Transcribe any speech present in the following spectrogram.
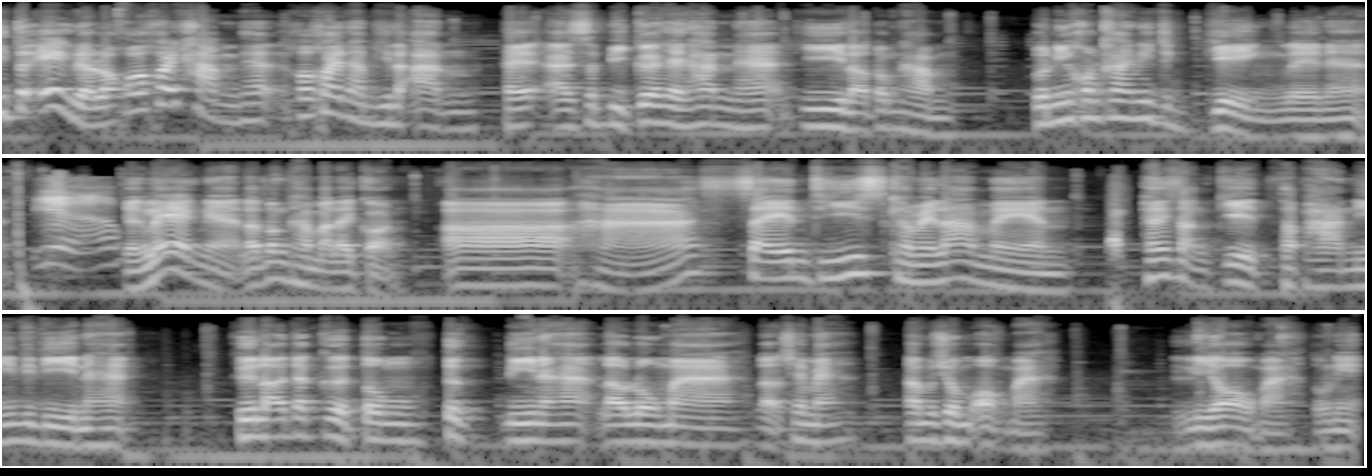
อีตัวเอกเดี๋ยวเราค่อยๆทำนะฮะค่อยๆทำทีละอันให้สปีกเกอร์ไททันนะฮะที่เราต้องทำตัวนี้ค่อนข้างที่จะเก่งเลยนะฮะ Yeah. อย่างแรกเนี่ยเราต้องทำอะไรก่อนอ่าหา scientist camera man ให้สังเกตสะพานนี้ดีๆนะฮะ คือเราจะเกิดตรงตึกนี้นะฮะ เราลงมาเราใช่ไหมท่านผู้ชมออกมาเลี้ยวออกมาตรงนี้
